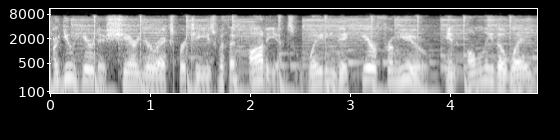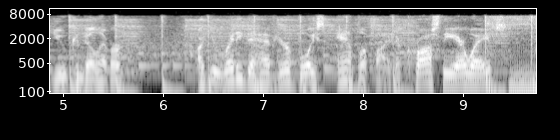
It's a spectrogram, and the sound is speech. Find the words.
Are you here to share your expertise with an audience waiting to hear from you in only the way you can deliver? Are you ready to have your voice amplified across the airwaves?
